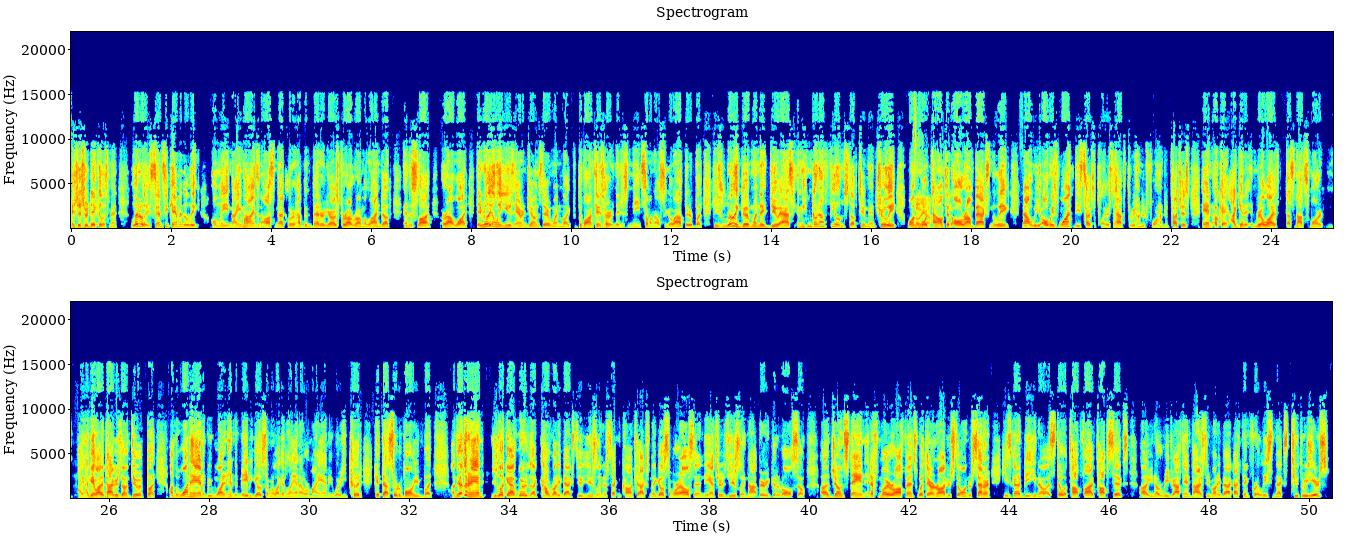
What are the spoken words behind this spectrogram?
it's just ridiculous, man. Literally, since he came in the league, only Nyheim Hines and Austin Ekeler have been better yards per out run when lined up in the slot or out wide. They really only use Aaron Jones there when like Davante's hurt and they just need someone else to go out there. But he's really good when they do ask. I mean, he can go downfield and stuff too, man. Truly one of the oh, more yeah. talented all around backs in the league. Now, we always want these types of players to have 300, 400 touches. And okay, I get it. In real life, that's not smart. I, I mm-hmm. get why the Packers don't do it. But on the one hand, we wanted him to maybe go somewhere like Atlanta Atlanta or Miami where he could get that sort of volume. But on the other hand, you look at where like how running backs do usually in their second contracts when they go somewhere else, and the answer is usually not very good at all. So uh, Jones staying in a familiar offense with Aaron Rodgers still under center, he's going to be you know a, still a top five, top six, uh, you know redraft and dynasty running back. I think for at least the next two three years.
